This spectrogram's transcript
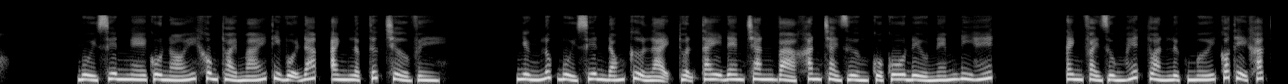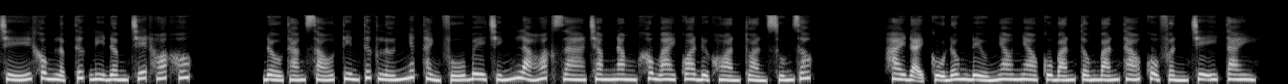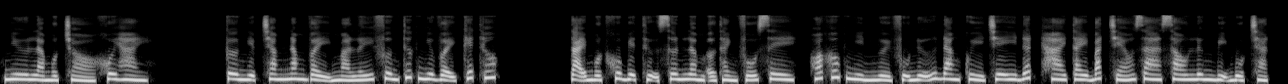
Bùi Xuyên nghe cô nói không thoải mái thì vội đáp anh lập tức trở về. Nhưng lúc Bùi Xuyên đóng cửa lại thuận tay đem chăn và khăn trải giường của cô đều ném đi hết. Anh phải dùng hết toàn lực mới có thể khắc chế không lập tức đi đâm chết hoác hốc. Đầu tháng 6 tin tức lớn nhất thành phố B chính là hoác gia trăm năm không ai qua được hoàn toàn xuống dốc. Hai đại cổ đông đều nhao nhao cô bán tống bán tháo cổ phần chê y tay, như là một trò khôi hài. Cơ nghiệp trăm năm vậy mà lấy phương thức như vậy kết thúc. Tại một khu biệt thự Sơn Lâm ở thành phố C, Hoắc hốc nhìn người phụ nữ đang quỳ chê y đất hai tay bắt chéo ra sau lưng bị buộc chặt.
